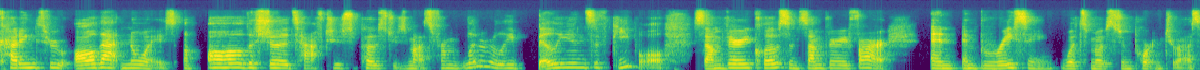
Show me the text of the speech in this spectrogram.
cutting through all that noise of all the shoulds, have to, supposed to, must from literally billions of people, some very close and some very far, and embracing what's most important to us,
